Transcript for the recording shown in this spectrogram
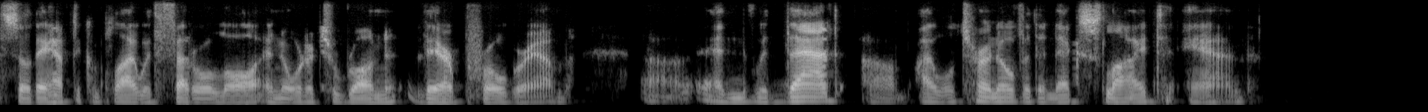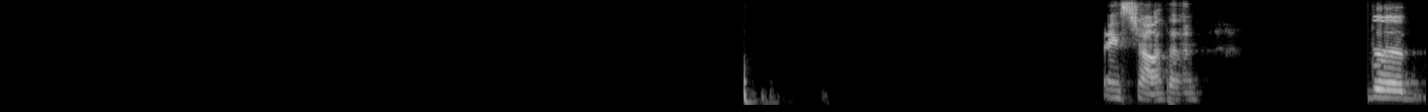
So they have to comply with federal law in order to run their program. Uh, and with that, um, I will turn over the next slide to Anne. Thanks, Jonathan. The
